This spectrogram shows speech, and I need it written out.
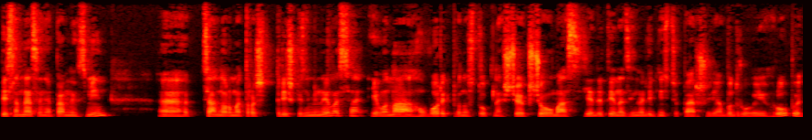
після внесення певних змін, е, ця норма трішки змінилася, і вона говорить про наступне: що якщо у вас є дитина з інвалідністю першої або другої групи,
